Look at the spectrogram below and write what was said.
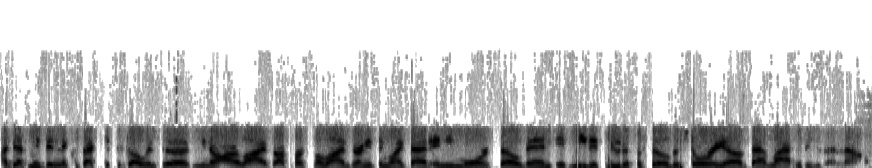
I definitely didn't expect it to go into, you know, our lives, our personal lives or anything like that any more so than it needed to to fulfill the story of that last season now.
